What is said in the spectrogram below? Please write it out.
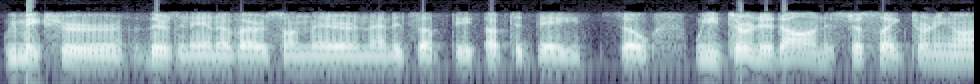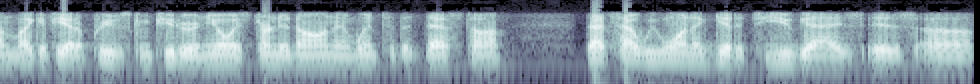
we make sure there's an antivirus on there and that it's update up to date. So when you turn it on, it's just like turning on, like if you had a previous computer and you always turned it on and went to the desktop. That's how we want to get it to you guys. Is uh,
